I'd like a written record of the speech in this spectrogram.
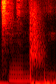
talking me,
